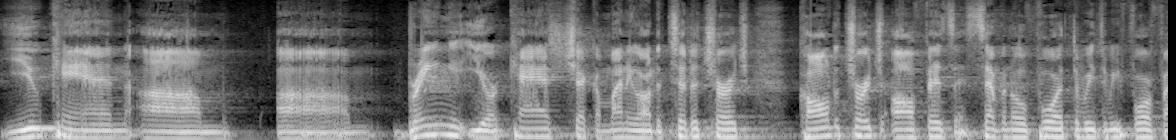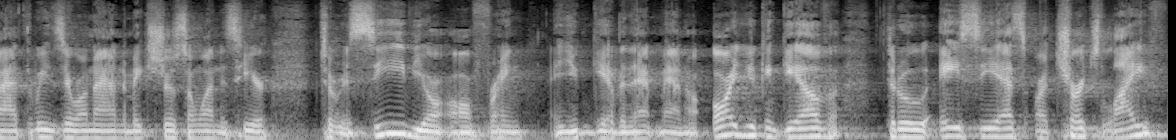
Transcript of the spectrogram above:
you can um, um, bring your cash, check, or money order to the church. Call the church office at 704-334-5309 to make sure someone is here to receive your offering, and you can give in that manner. Or you can give through ACS or Church Life.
